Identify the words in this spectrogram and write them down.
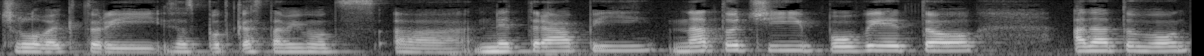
človek, ktorý sa s podcastami moc uh, netrápi, natočí, povie to a dá to von.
